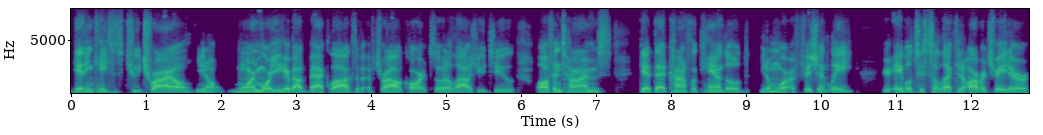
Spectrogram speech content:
getting cases to trial. You know, more and more you hear about backlogs of, of trial court. So it allows you to oftentimes get that conflict handled, you know, more efficiently. You're able to select an arbitrator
